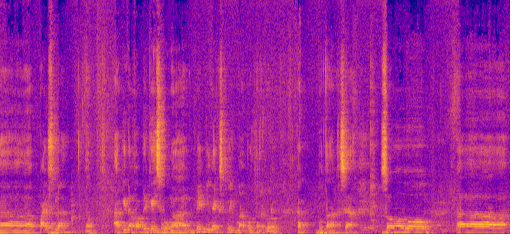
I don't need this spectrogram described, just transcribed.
uh, pipes lang no? Ang gina-fabricate mo nga maybe next week maabot na naguro. Kag butangan na siya. So uh,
